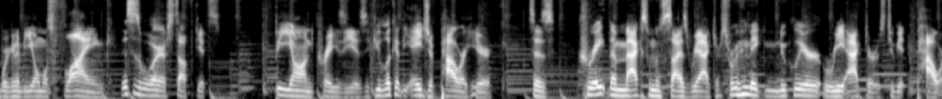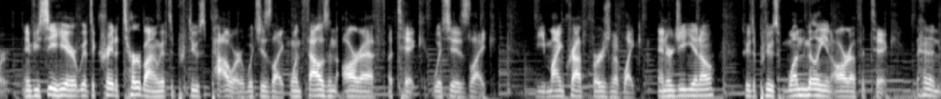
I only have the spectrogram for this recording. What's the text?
we're going to be almost flying. This is where stuff gets beyond crazy, is if you look at the Age of Power here, it says create the maximum size reactors. We're going to making nuclear reactors to get power. And if you see here, we have to create a turbine. We have to produce power, which is like 1000 RF a tick, which is like the Minecraft version of like energy, you know? So we have to produce 1 million RF a tick. And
